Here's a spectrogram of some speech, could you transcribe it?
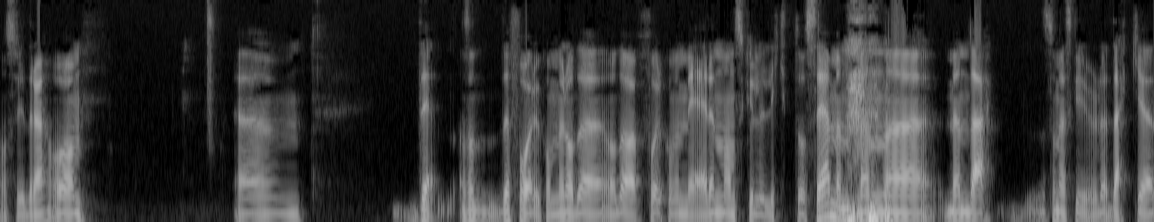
osv. Og, og um, det, altså, det, forekommer, og det, og det, forekommer mer enn man skulle likt å se, men, men, uh, men det er, som jeg skriver, det, det er ikke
